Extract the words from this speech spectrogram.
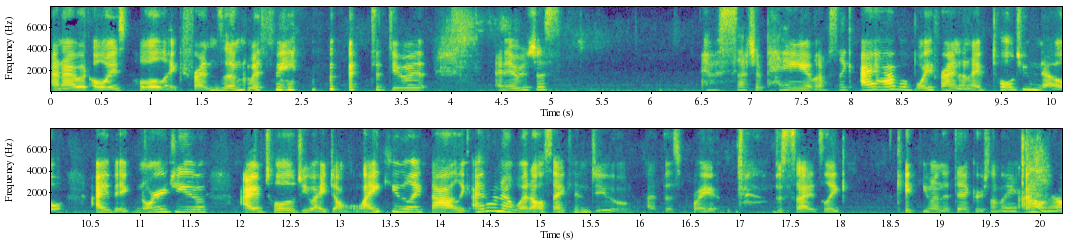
and i would always pull like friends in with me to do it and it was just it was such a pain. I was like i have a boyfriend and i've told you no. I've ignored you. I've told you I don't like you like that. Like, I don't know what else I can do at this point besides like kick you in the dick or something. I don't know.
